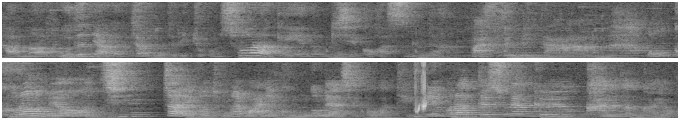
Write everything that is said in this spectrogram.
아마 모든 양육자분들이 조금 수월하게 넘기실 것 같습니다. 맞습니다. 어 그러면 진짜 이건 정말 많이 궁금해하실 것 같아요. 분리불안 때 수면 교육 가능한가요?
